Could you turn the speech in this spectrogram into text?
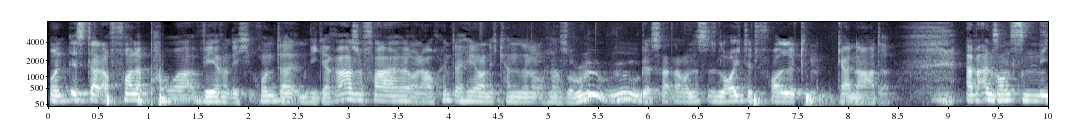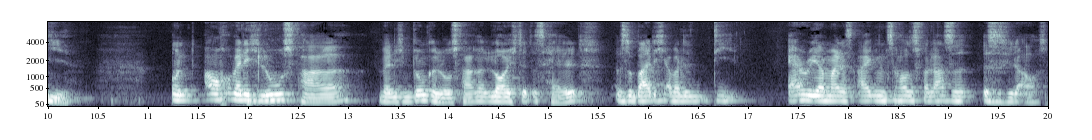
Und ist dann auf volle Power, während ich runter in die Garage fahre und auch hinterher und ich kann dann auch noch so, das hat aber, das leuchtet volle Granate. Aber ansonsten nie. Und auch wenn ich losfahre, wenn ich im Dunkeln losfahre, leuchtet es hell. Sobald ich aber die Area meines eigenen Zuhauses verlasse, ist es wieder aus.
